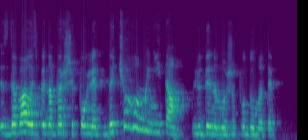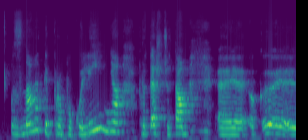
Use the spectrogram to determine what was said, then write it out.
здавалось би, на перший погляд, до чого мені там людина може подумати? Знати про покоління, про те, що там е, е,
